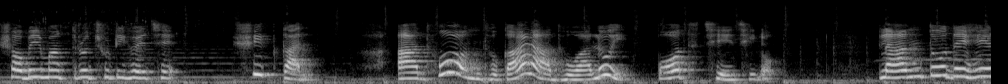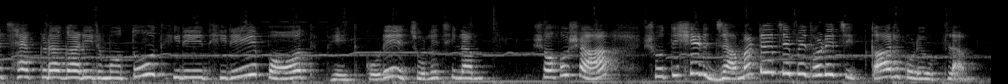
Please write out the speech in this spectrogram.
সবে মাত্র ছুটি হয়েছে। শীতকাল। আধো অন্ধকার, আধো আলোয় পথ ছেয়েছিল। ক্লান্ত দেহে ছ্যাকড়া গাড়ির মতো ধীরে ধীরে পথ ভেদ করে চলেছিলাম। সহসা সতীশের জামাটা চেপে ধরে চিৎকার করে উঠলাম।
